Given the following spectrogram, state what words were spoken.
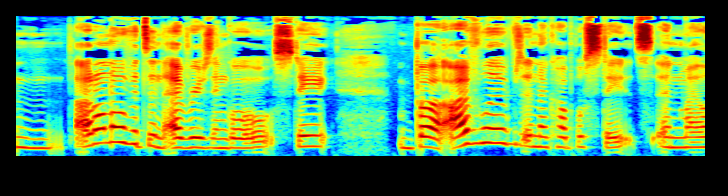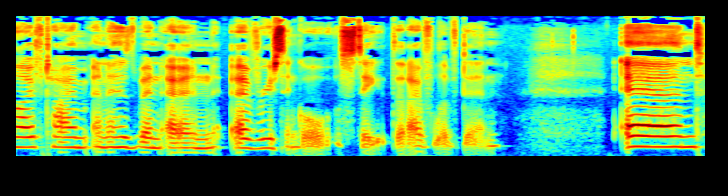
Mm, I don't know if it's in every single state, but I've lived in a couple states in my lifetime, and it has been in every single state that I've lived in. And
